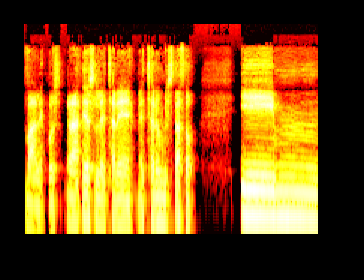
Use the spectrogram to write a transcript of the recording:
Vale, pues gracias, le echaré, le echaré un vistazo. Y mm,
